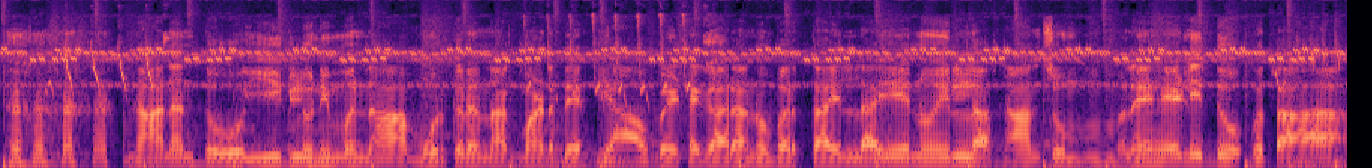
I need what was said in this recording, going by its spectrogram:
ನಾನಂತೂ ಈಗ್ಲೂ ನಿಮ್ಮನ್ನ ಮೂರ್ಖರನ್ನಾಗಿ ಮಾಡದೆ. ಯಾವ ಬೇಟೆಗಾರನೂ ಬರ್ತಾ ಇಲ್ಲ ಏನೂ ಇಲ್ಲ. ನಾನ್ ಸುಮ್ಮನೆ ಹೇಳಿದ್ದು ಗೊತ್ತಾ?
